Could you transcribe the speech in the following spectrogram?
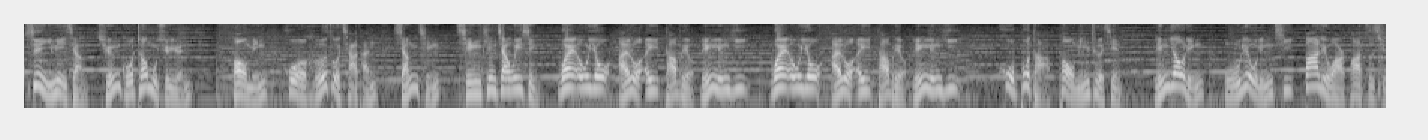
现已面向全国招募学员，报名或合作洽谈详情，请添加微信 y o u l a w 零零一。y o u l a w 零零一，或拨打报名热线零幺零五六零七八六二八咨询。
